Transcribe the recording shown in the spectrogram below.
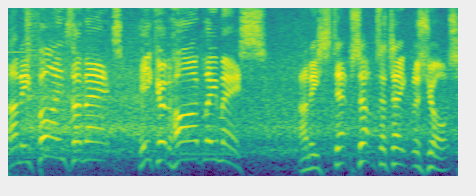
And he finds the net. He could hardly miss. And he steps up to take the shot.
